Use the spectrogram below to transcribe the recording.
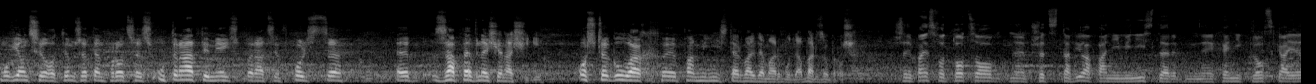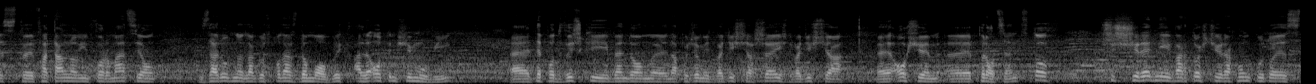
mówiący o tym, że ten proces utraty miejsc pracy w Polsce e, zapewne się nasili. O szczegółach e, pan minister Waldemar Buda. Bardzo proszę. Szanowni Państwo, to co e, przedstawiła Pani Minister e, Henik Kloska jest fatalną informacją zarówno dla gospodarstw domowych, ale o tym się mówi. Te podwyżki będą na poziomie 26-28%. To przy średniej wartości rachunku to jest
